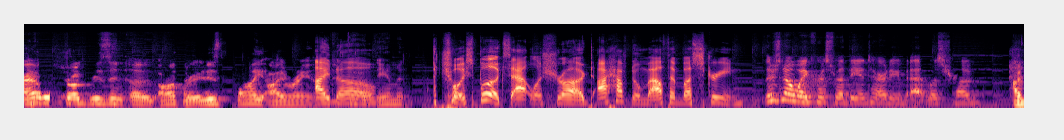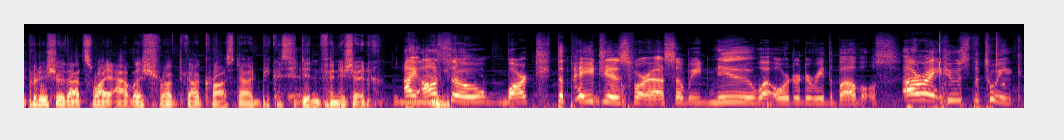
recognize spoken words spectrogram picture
Atlas Shrugged isn't an author. It is by Iran. I know. God damn it. Choice books Atlas Shrugged. I have no mouth and must scream. There's no way Chris read the entirety of Atlas Shrugged. I'm pretty sure that's why Atlas Shrugged got crossed out because he Yeah. didn't finish it. I also marked the pages for us so we knew what order to read the bubbles. Alright, who's the twink?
